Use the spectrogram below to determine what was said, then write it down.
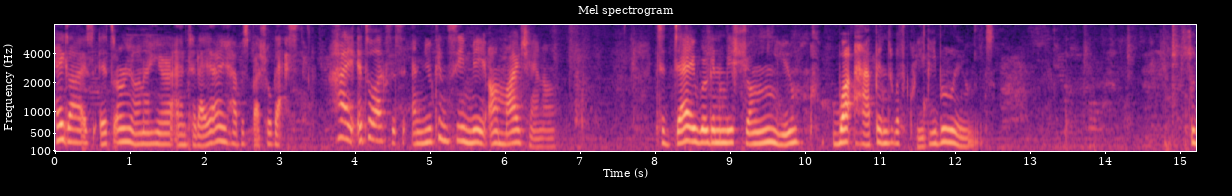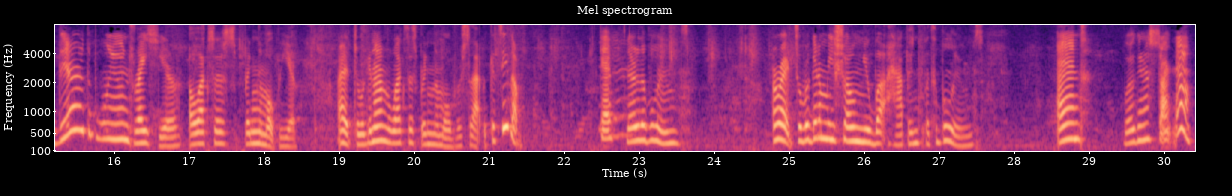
Hey guys, it's Ariana here, and today I have a special guest. Hi, it's Alexis, and you can see me on my channel. Today we're going to be showing you what happens with creepy balloons. So there are the balloons right here. Alexis, bring them over here. Alright, so we're going to have Alexis bring them over so that we can see them. Okay, there are the balloons. Alright, so we're going to be showing you what happens with the balloons. And we're going to start now.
